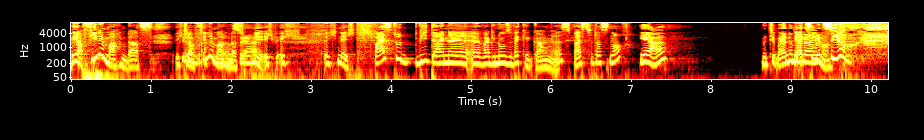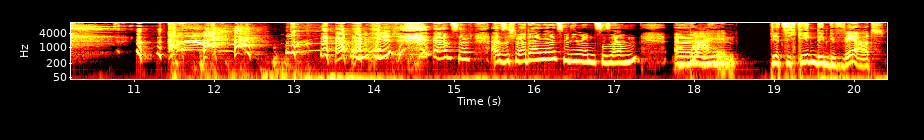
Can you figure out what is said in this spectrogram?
Ja, viele machen das. Ich glaube, viele machen das. ja. Nee, ich, ich, ich nicht. Weißt du, wie deine äh, Vaginose weggegangen ist? Weißt du das noch? Ja. Mit dem Ende Ja, meiner. Beziehung. Wirklich? Ernsthaft. Also ich war damals mit jemandem zusammen. Ähm, Nein. Die hat sich gegen den gewehrt.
